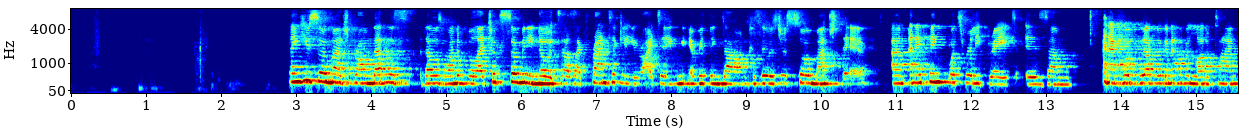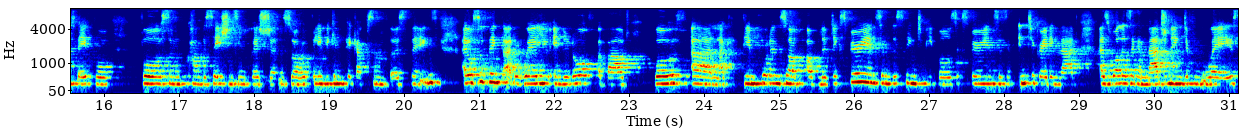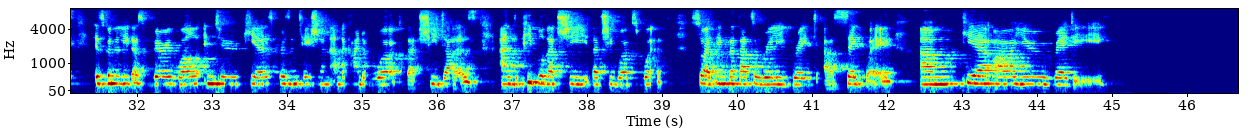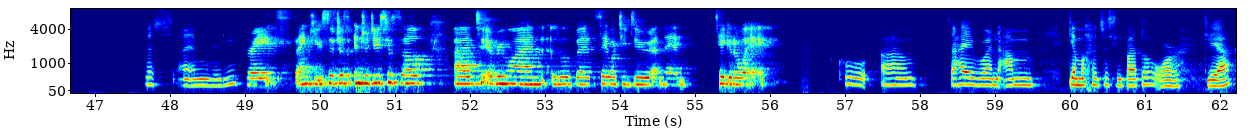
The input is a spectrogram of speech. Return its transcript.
Thank you so much, Bram. That was that was wonderful. I took so many notes. I was like frantically writing everything down because there was just so much there. Um, and I think what's really great is, um, and I hope that we're going to have a lot of time today for for some conversations and questions. So hopefully we can pick up some of those things. I also think that where you ended off about both uh, like the importance of, of lived experience and listening to people's experiences and integrating that, as well as like imagining different ways, is going to lead us very well into Kia's presentation and the kind of work that she does and the people that she that she works with. So I think that that's a really great uh, segue. Um, Kia, are you ready? Yes, I am ready. Great, thank you. So just introduce yourself uh, to everyone a little bit, say what you do, and then take it away. Cool. Um, so hi everyone, I'm Keamogetswe Seipato or Kia,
